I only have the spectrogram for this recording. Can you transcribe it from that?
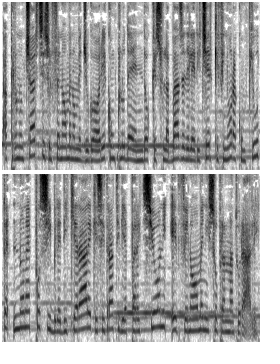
a pronunciarsi sul fenomeno Meggiugorie concludendo che sulla base delle ricerche finora compiute non è possibile dichiarare che si tratti di apparizioni e fenomeni soprannaturali.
